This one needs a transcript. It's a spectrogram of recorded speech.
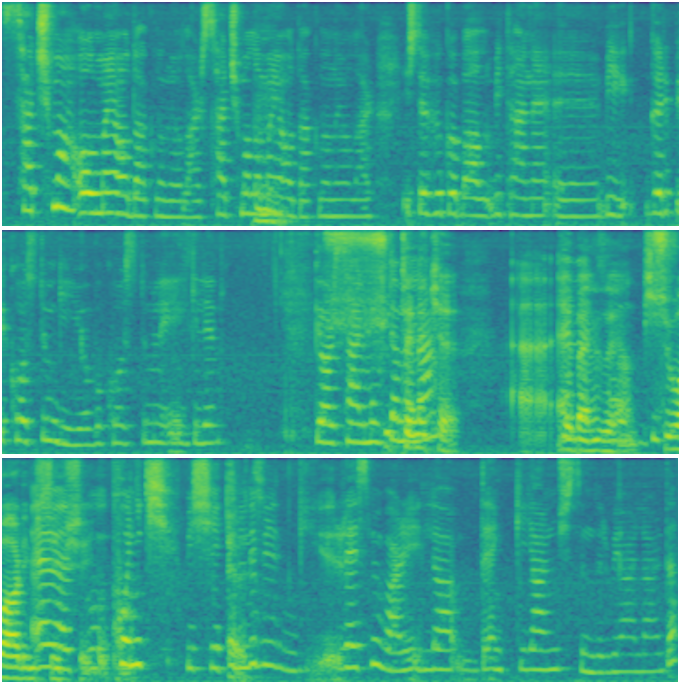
saçma olmaya odaklanıyorlar, saçmalamaya Hmm. odaklanıyorlar. İşte Hugo Ball bir tane e, bir garip bir kostüm giyiyor. Bu kostümle ilgili görsel Şu muhtemelen teneke e, evet, benzeyen pis- süvarimsi Evet, bir şey. bu konik bir şekilde Evet. bir resmi var. İlla denk gelmişsindir bir yerlerde.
